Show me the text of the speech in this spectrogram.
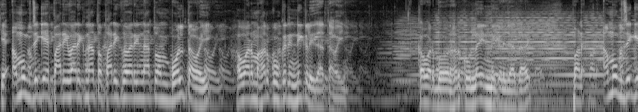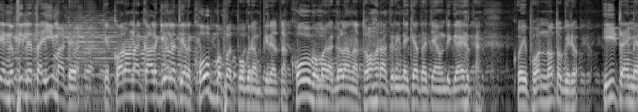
કે અમુક જગ્યાએ પારિવારિક નાતો પારિવારિક નાતો આમ બોલતા હોય, હવારમાં હરકું કરીને નીકળી જતા હોય. કવર બવર હરકું લઈને નીકળી જતા હોય. પણ અમુક જગ્યાએ નથી લેતા એ માટે કે કોરોના કાળ ગયો ને ત્યારે ખૂબ મફત પ્રોગ્રામ કર્યા હતા. ખૂબ અમારા ગળાના ધોહરા કરીને ક્યાં હતા, ત્યાં સુધી ગયા હતા. કોઈ ફોન નહોતો કર્યો. એ ટાઈમે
